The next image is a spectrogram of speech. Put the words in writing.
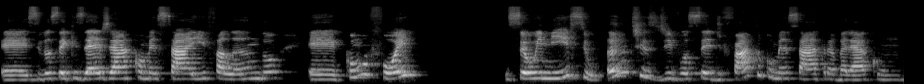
É, se você quiser já começar aí falando é, como foi o seu início antes de você de fato começar a trabalhar com,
